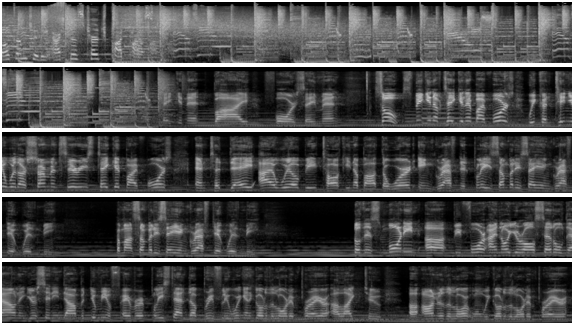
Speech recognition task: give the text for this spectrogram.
Welcome to the Access Church Podcast. taking it by force. Amen. So, speaking of taking it by force, we continue with our sermon series, Take It by Force. And today I will be talking about the word engrafted. Please, somebody say engrafted with me. Come on, somebody say engrafted with me. So, this morning, uh, before I know you're all settled down and you're sitting down, but do me a favor, please stand up briefly. We're going to go to the Lord in prayer. I like to uh, honor the Lord when we go to the Lord in prayer.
